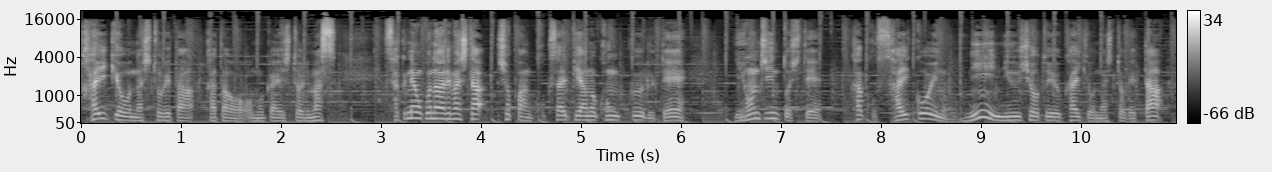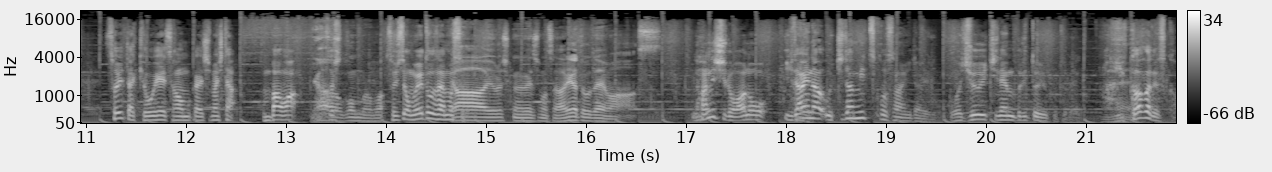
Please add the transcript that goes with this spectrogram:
快挙を成し遂げた方をお迎えしております。昨年行われましたショパン国際ピアノコンクールで日本人として過去最高位の2位入賞という快挙を成し遂げた反田恭平さんをお迎えしましたこんばんはそしーこんばんは。そしておめでとうございいやまーよろしくお願いします。ありがとうございます。何しろあの偉大な内田光子さん以来51年ぶりということで、はいい、かがですか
